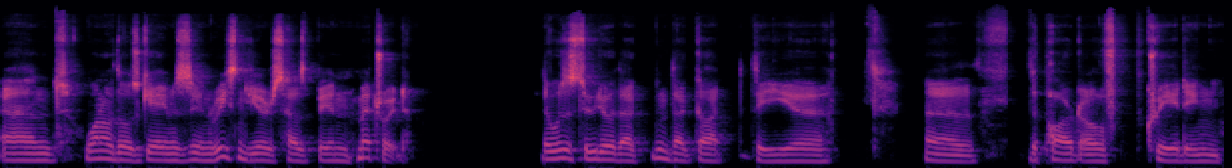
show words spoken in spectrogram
And one of those games in recent years has been Metroid. There was a studio that that got the uh, uh, the part of creating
